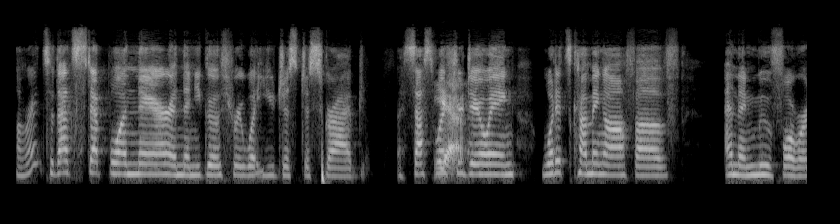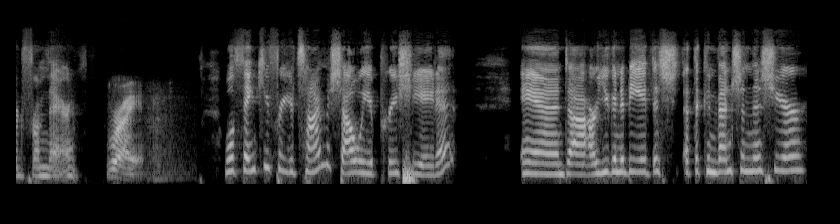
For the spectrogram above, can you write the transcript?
All right. So that's step one there. And then you go through what you just described assess what Yeah. you're doing, what it's coming off of, and then move forward from there. Right. Well, thank you for your time, Michelle. We appreciate it. And uh, are you going to be at, this, at the convention this year?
